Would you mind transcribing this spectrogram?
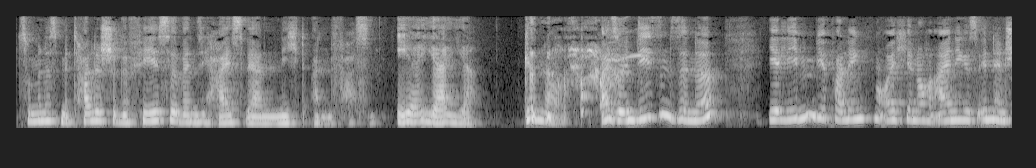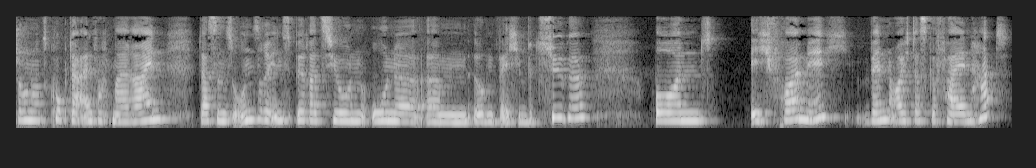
zumindest metallische Gefäße, wenn sie heiß werden, nicht anfassen. Ja, ja, ja. Genau. Also in diesem Sinne, ihr Lieben, wir verlinken euch hier noch einiges in den Shownotes. Guckt da einfach mal rein. Das sind so unsere Inspirationen ohne ähm, irgendwelche Bezüge. Und ich freue mich, wenn euch das gefallen hat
